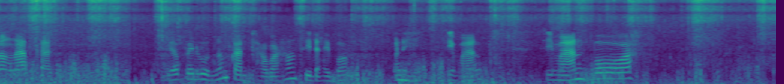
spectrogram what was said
น้องนัดค่ะเดี๋ยวไปหลุ้นน้ำกันค่ะว่าเฮาสิได้บ่อันนี้สิหมาน สิหมานบ่ไป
